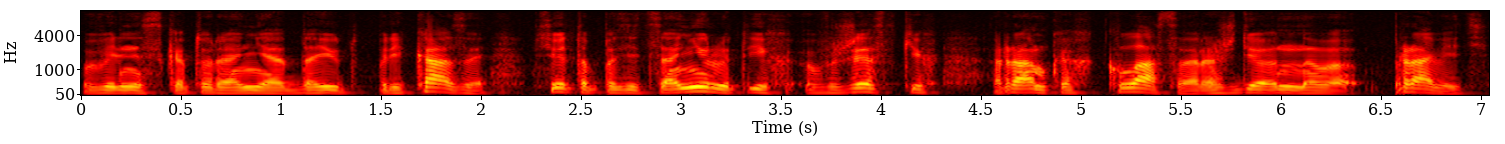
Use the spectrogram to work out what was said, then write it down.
уверенность, с которой они отдают приказы, все это позиционирует их в жестких рамках класса, рожденного править.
